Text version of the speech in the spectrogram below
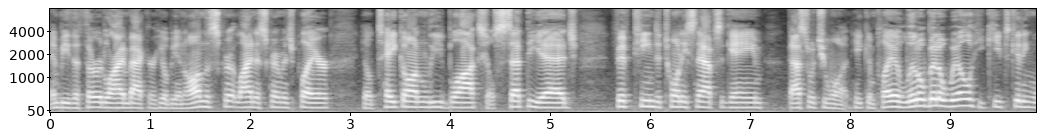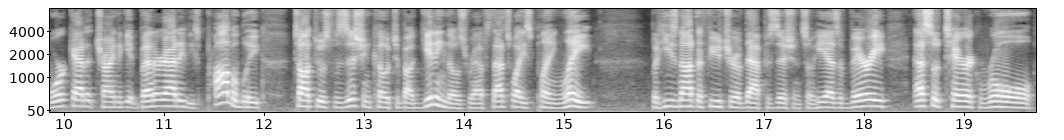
and be the third linebacker. He'll be an on the line of scrimmage player. He'll take on lead blocks. He'll set the edge. 15 to 20 snaps a game. That's what you want. He can play a little bit of will. He keeps getting work at it, trying to get better at it. He's probably talked to his position coach about getting those reps. That's why he's playing late, but he's not the future of that position. So he has a very esoteric role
